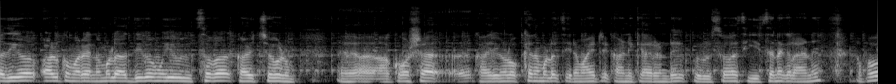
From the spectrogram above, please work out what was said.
അധികം ആൾക്കും അറിയാം നമ്മൾ അധികം ഈ ഉത്സവ കാഴ്ചകളും ആഘോഷ കാര്യങ്ങളൊക്കെ നമ്മൾ സ്ഥിരമായിട്ട് കാണിക്കാറുണ്ട്. ഇപ്പോൾ ഉത്സവ സീസണുകളാണ്. അപ്പോൾ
